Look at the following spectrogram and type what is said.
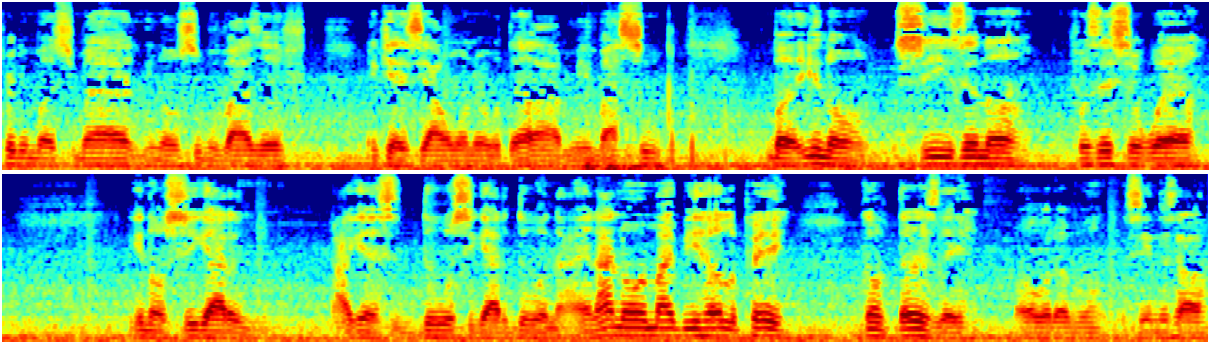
pretty much mad, you know, supervisor. in case y'all wondering what the hell I mean by soup, but you know, she's in a position where you know she got to I guess do what she got to do, and and I know it might be hell to pay come Thursday or whatever. Seeing as how,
